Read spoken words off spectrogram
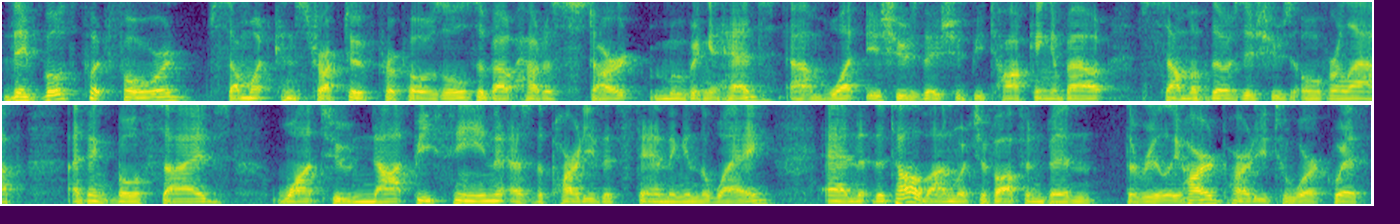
they've both put forward somewhat constructive proposals about how to start moving ahead, um, what issues they should be talking about. Some of those issues overlap. I think both sides want to not be seen as the party that's standing in the way. And the Taliban, which have often been the really hard party to work with,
